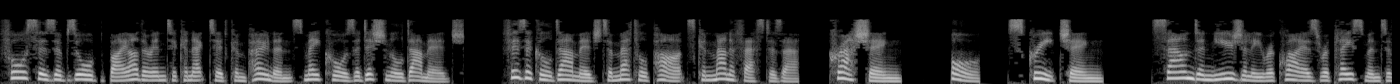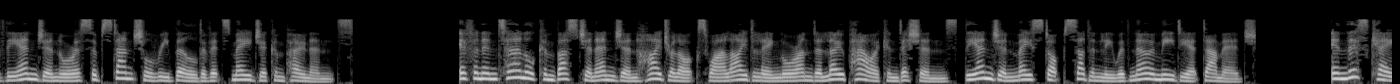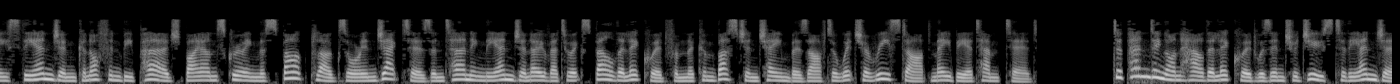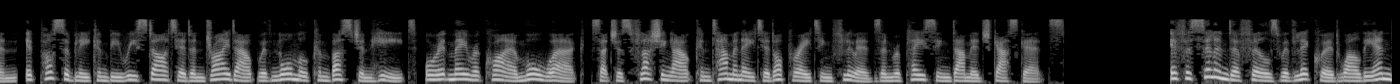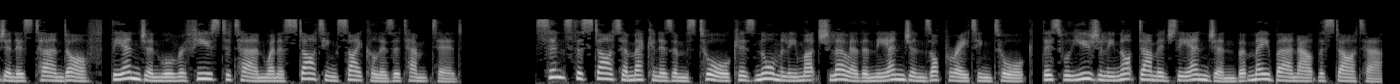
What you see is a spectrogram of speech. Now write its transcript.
Forces absorbed by other interconnected components may cause additional damage. Physical damage to metal parts can manifest as a crashing or screeching sound and usually requires replacement of the engine or a substantial rebuild of its major components. If an internal combustion engine hydrolocks while idling or under low power conditions, the engine may stop suddenly with no immediate damage. In this case the engine can often be purged by unscrewing the spark plugs or injectors and turning the engine over to expel the liquid from the combustion chambers after which a restart may be attempted. Depending on how the liquid was introduced to the engine, it possibly can be restarted and dried out with normal combustion heat, or it may require more work, such as flushing out contaminated operating fluids and replacing damaged gaskets. If a cylinder fills with liquid while the engine is turned off, the engine will refuse to turn when a starting cycle is attempted. Since the starter mechanism's torque is normally much lower than the engine's operating torque, this will usually not damage the engine but may burn out the starter.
